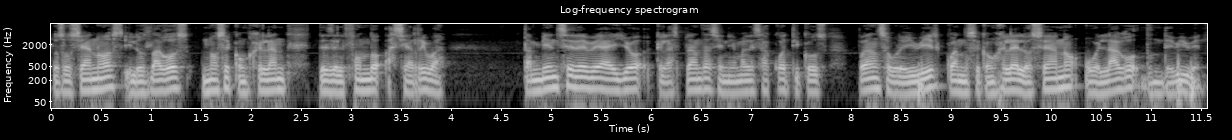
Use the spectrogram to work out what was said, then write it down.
los océanos y los lagos no se congelan desde el fondo hacia arriba. También se debe a ello que las plantas y animales acuáticos puedan sobrevivir cuando se congela el océano o el lago donde viven.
